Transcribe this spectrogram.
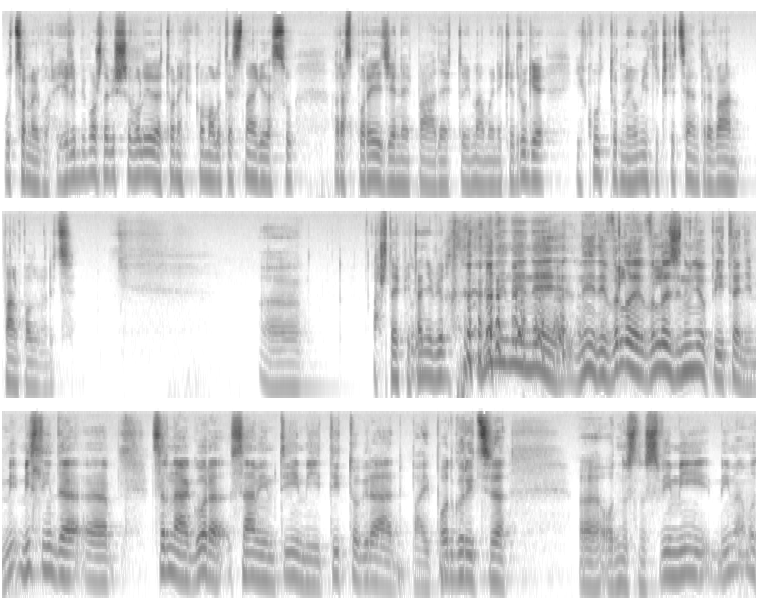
u Crnoj Gori. Ili bi možda više volio da je to nekako malo te snage da su raspoređene, pa da eto imamo i neke druge i kulturne i umjetničke centre van, van Podgorice. Uh, A što je pitanje bilo? ne, ne, ne, ne, ne, ne, vrlo je, vrlo je zanimljivo pitanje. Mi, mislim da uh, Crna Gora samim tim i Titograd, pa i Podgorica, uh, odnosno svi mi, mi imamo,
